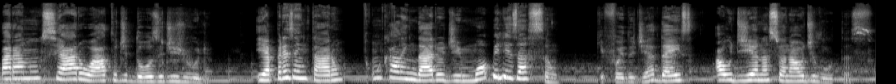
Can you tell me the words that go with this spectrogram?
para anunciar o ato de 12 de julho e apresentaram um calendário de mobilização, que foi do dia 10 ao Dia Nacional de Lutas.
